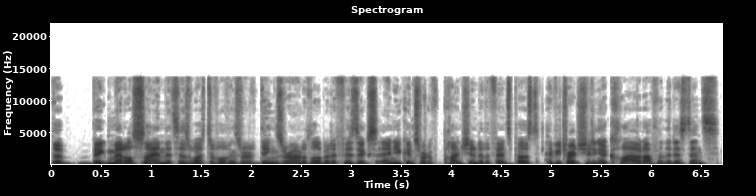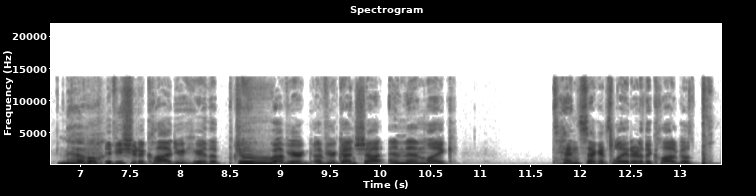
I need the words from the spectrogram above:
The big metal sign that says West of Loathing sort of dings around with a little bit of physics, and you can sort of punch into the fence post. Have you tried shooting a cloud off in the distance? no. if you shoot a cloud, you hear the of your of your gunshot, and then like ten seconds later, the cloud goes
